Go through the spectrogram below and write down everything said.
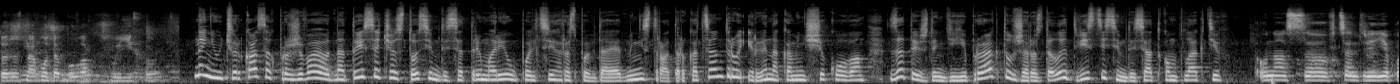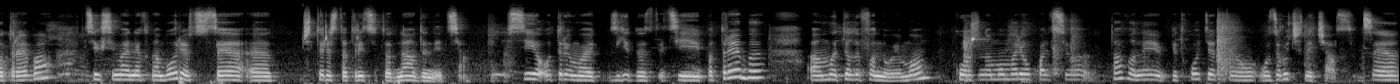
от нагода була, виїхали. Нині у Черкасах проживає 1173 маріупольці, розповідає адміністраторка центру Ірина Камінщикова. За тиждень дії проекту вже роздали 270 комплектів. У нас е, в центрі є потреба цих сімейних наборів. Це е, 431 одиниця. Всі отримують згідно з цієї потреби. Ми телефонуємо кожному маріупольцю, та вони підходять у- зручний час. Це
